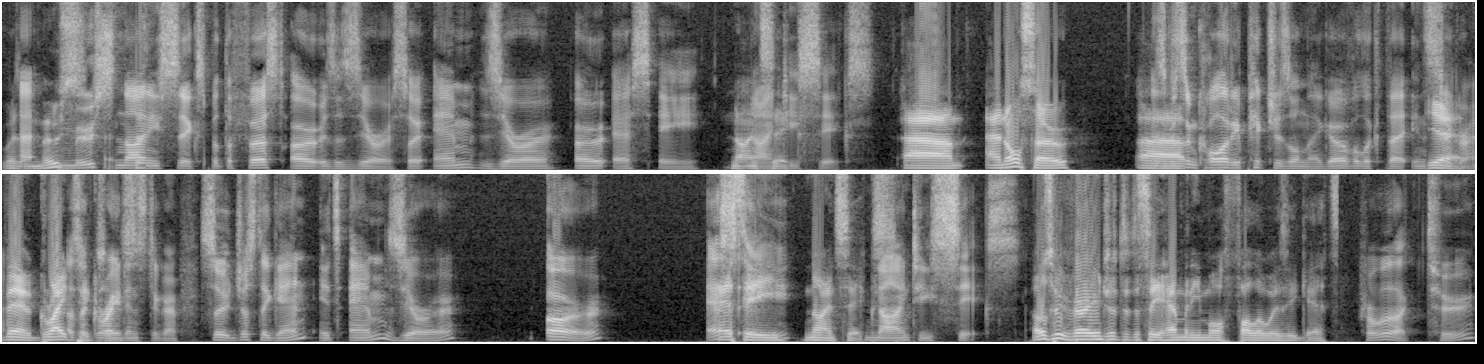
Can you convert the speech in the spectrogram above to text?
was it at Moose? Moose ninety six, but the first O is a zero, so M zero O S E 96. ninety six. Um, and also, There's uh, got some quality pictures on there. Go have a look at that Instagram. Yeah, they're great That's a great. Instagram. So just again, it's M zero O S SE E 96. ninety six. I'll also be very interested to see how many more followers he gets. Probably like two.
